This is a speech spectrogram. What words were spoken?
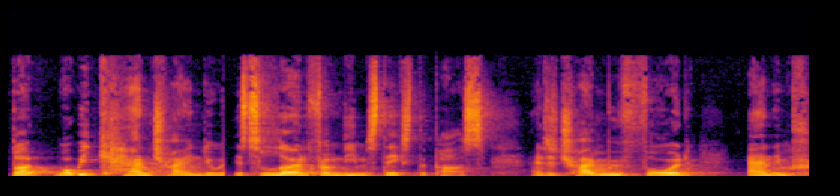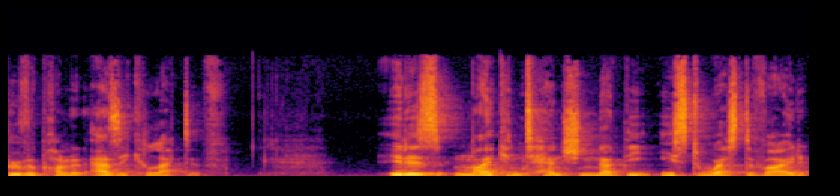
But what we can try and do is to learn from the mistakes of the past and to try and move forward and improve upon it as a collective. It is my contention that the East West divide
